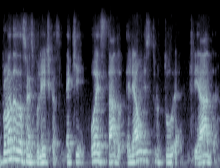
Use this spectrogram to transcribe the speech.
O problema das ações políticas é que o Estado ele é uma estrutura criada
